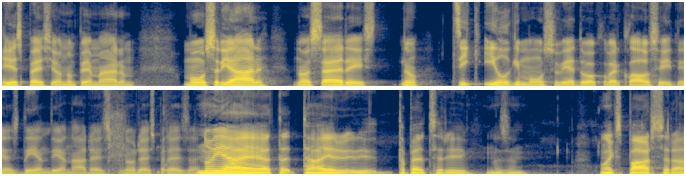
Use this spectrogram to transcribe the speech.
iespējas. Jo, nu, piemēram, mūsu ar Jāni no sērijas, nu, cik ilgi mūsu viedokli var klausīties dienas dienā, reiz, nu, reiz reizē. Nu, jā, jā, tā, tā ir. Tāpēc arī, nezinu, man liekas, pārsvarā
